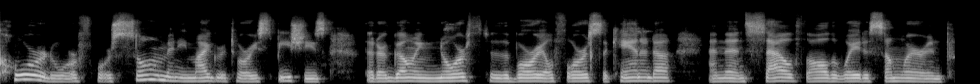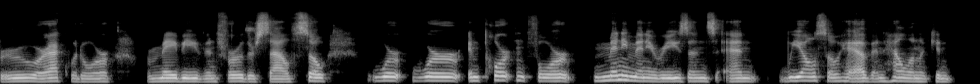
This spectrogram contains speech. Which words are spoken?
corridor for so many migratory species that are going north to the boreal forests of Canada and then south all the way to somewhere in Peru or Ecuador or maybe even further south. So we're we're important for many many reasons and we also have and Helen can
